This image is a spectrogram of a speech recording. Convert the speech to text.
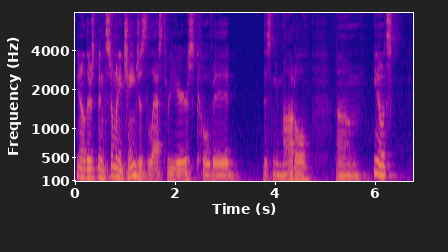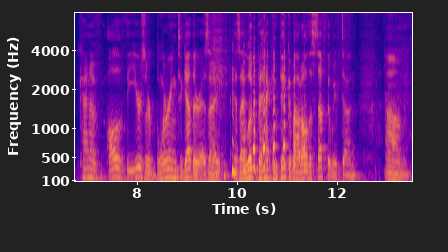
you know, there's been so many changes the last three years. COVID, this new model. Um, you know, it's kind of all of the years are blurring together as I as I look back and think about all the stuff that we've done. Um,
